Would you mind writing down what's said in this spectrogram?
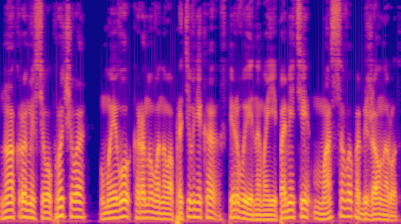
Ну а кроме всего прочего, у моего коронованного противника впервые на моей памяти массово побежал народ.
